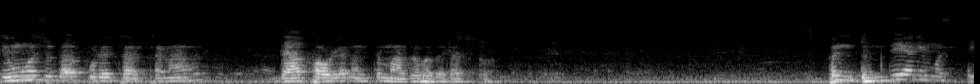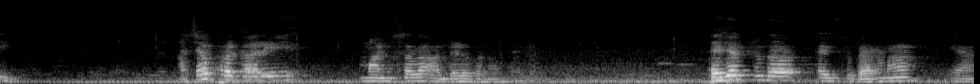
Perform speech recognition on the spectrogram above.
सिंह सुद्धा पुढे चालताना दहा पावल्यानंतर माग बघत असतो. पण धुंदी आणि मस्ती अशा प्रकारे माणसाला आंधळ बनवतात. त्याच्यात सुद्धा काही सुधारणा या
